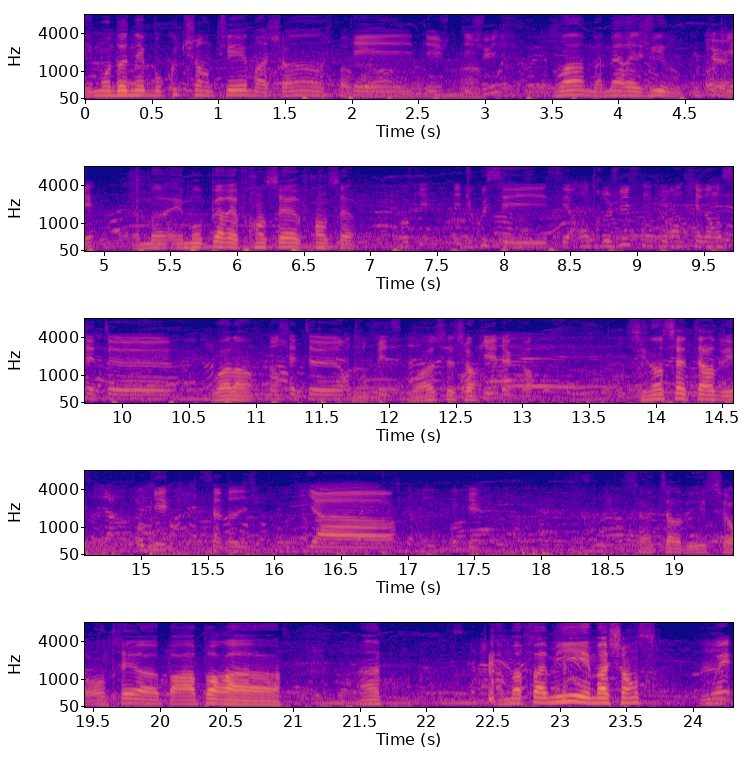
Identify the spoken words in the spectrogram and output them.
ils m'ont donné beaucoup de chantiers, machin, je sais pas T'es quoi. t'es- t'es juif? Moi, ma mère est juive. Et, ma- et mon père est français, français. Ok. Et du coup c'est c'est entre juifs qu'on peut rentrer dans cette, euh, Voilà. dans cette euh, entreprise? Ouais, c'est ça. Ok d'accord. Sinon, c'est interdit. Ok, c'est interdit. Il y a... Ok. C'est interdit. C'est rentré euh, par rapport à, à- à ma famille et ma chance. Ouais.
